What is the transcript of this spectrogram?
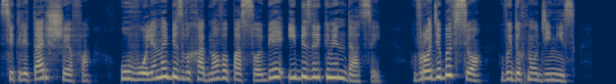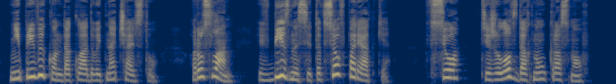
секретарь шефа, уволена без выходного пособия и без рекомендаций. Вроде бы все, выдохнул Денис. Не привык он докладывать начальству. «Руслан, в бизнесе-то все в порядке?» «Все», — тяжело вздохнул Краснов.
